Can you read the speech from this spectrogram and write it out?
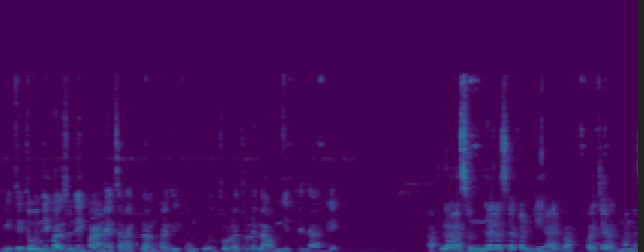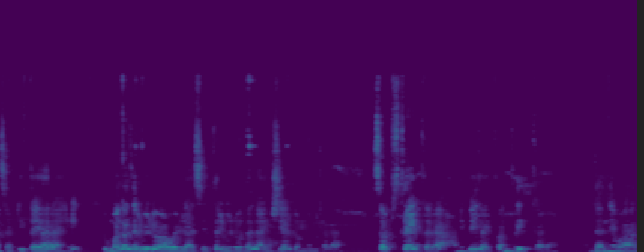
मी इथे दोन्ही बाजूने पाण्याचा हात लावून हळदी कुंकू थोडं थोडं लावून घेतलेला आहे. आपला सुंदर असा कंठीहार बाप्पाच्या आगमनासाठी तयार आहे. तुम्हाला जर व्हिडिओ आवडला असेल तर व्हिडिओला लाईक शेअर कमेंट करा. सबस्क्राईब करा आणि बेल आयकॉन क्लिक करा. धन्यवाद.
